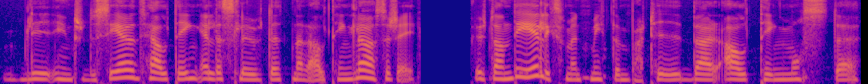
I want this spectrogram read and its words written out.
blir introducerad till allting eller slutet när allting löser sig. Utan det är liksom ett mittenparti där allting måste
